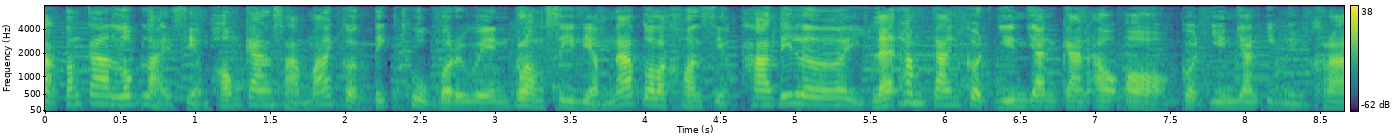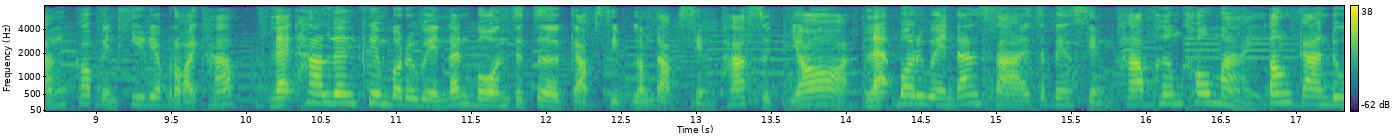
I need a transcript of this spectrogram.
ากต้องการลบหลายเสียงพร้อมกันสามารถกดติ๊กถูกบริเวณกล่องสี่เหลี่ยมหน้าตัวละครเสียงภาคได้เลย และทำการกดยืนยันการเอาออก กดยืนยันอีกหนึ่งครั้งก็เป็นที่เรียบร้อยครับ และถ้าเลื่อนขึ้นบริเวณด้านบนจะเจอกับ 10 ลำดับเสียงภาคสุดยอด และบริเวณด้านซ้ายจะเป็นเสียงภาพเพิ่มเข้าใหม่ ต้องการดู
